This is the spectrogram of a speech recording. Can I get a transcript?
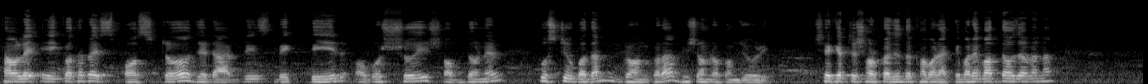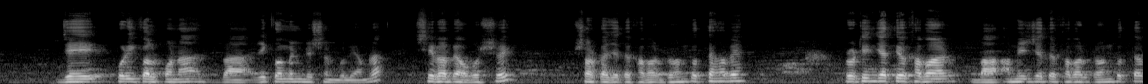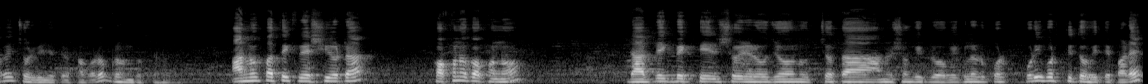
তাহলে এই কথাটা স্পষ্ট যে ডায়াবেটিস ব্যক্তির অবশ্যই সব ধরনের পুষ্টি উপাদান গ্রহণ করা ভীষণ রকম জরুরি। সেক্ষেত্রে সরকারজাত খাবার একেবারে বাদ দেওয়া যাবে না। যে পরিকল্পনা বা রিকমেন্ডেশন বলি আমরা, সেভাবে অবশ্যই সরকারজাত খাবার গ্রহণ করতে হবে। প্রোটিন জাতীয় খাবার বা আমিষ জাতীয় খাবার গ্রহণ করতে হবে চর্বি জাতীয় খাবারও গ্রহণ করতে হবে। আনুপাতিক রেশিওটা কখনো কখনো ডায়াবেটিক ব্যক্তির শরীরের ওজন, উচ্চতা, আনুষঙ্গিক রোগ এগুলোর উপর পরিবর্তিত হইতে পারে,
